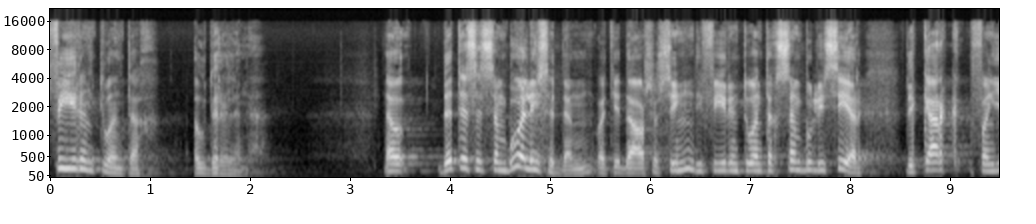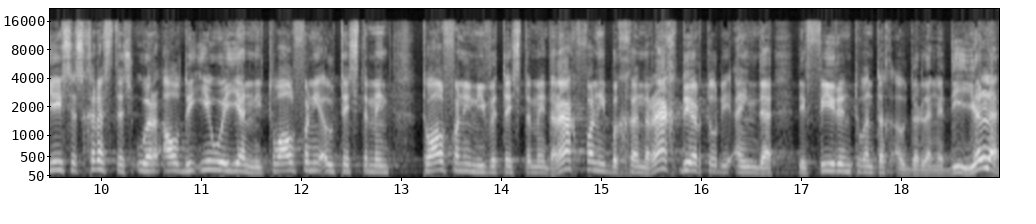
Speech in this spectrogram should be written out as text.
24 ouderlinge. Nou dit is 'n simboliese ding wat jy daarso sien. Die 24 simboliseer die kerk van Jesus Christus oor al die eeue heen, die 12 van die Ou Testament, 12 van die Nuwe Testament, reg van die begin reg deur tot die einde, die 24 ouderlinge, die hele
